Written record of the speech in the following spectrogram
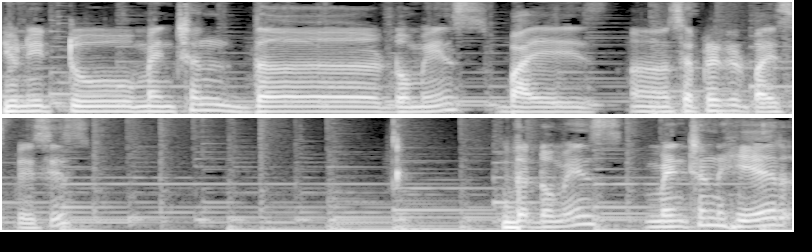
You need to mention the domains by uh, separated by spaces. The domains mentioned here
